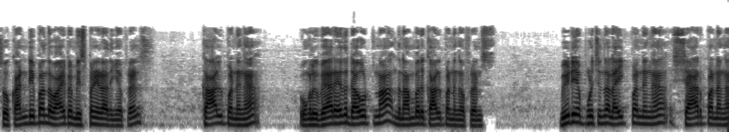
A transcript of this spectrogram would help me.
ஸோ கண்டிப்பாக அந்த வாய்ப்பை மிஸ் பண்ணிடாதீங்க ஃப்ரெண்ட்ஸ் கால் பண்ணுங்க. உங்களுக்கு வேற எது டவுட்னா இந்த நம்பருக்கு கால் பண்ணுங்க ஃப்ரெண்ட்ஸ் வீடியோ பிடிச்சிருந்தா லைக் பண்ணுங்க ஷேர் பண்ணுங்க.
